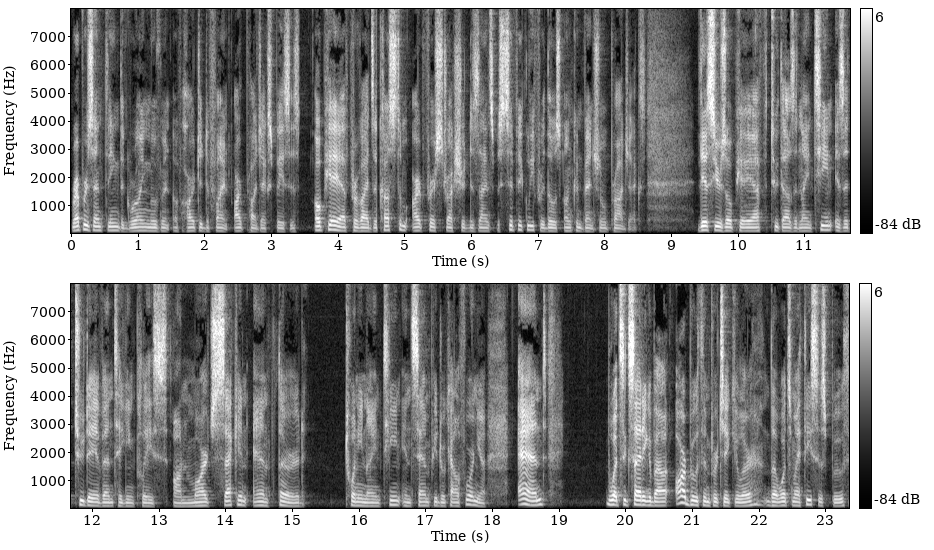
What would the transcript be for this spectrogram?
Representing the growing movement of hard to define art project spaces, OPAF provides a custom art fair structure designed specifically for those unconventional projects. This year's OPAF 2019 is a two day event taking place on March 2nd and 3rd, 2019, in San Pedro, California. And what's exciting about our booth in particular, the What's My Thesis booth,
